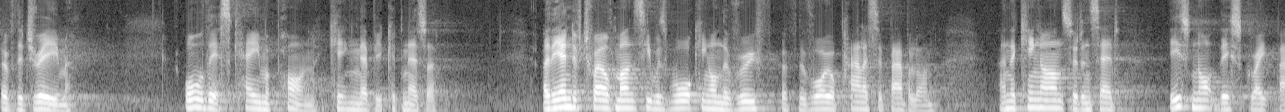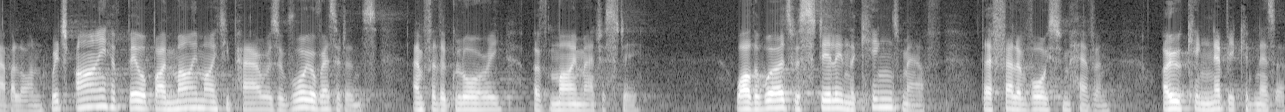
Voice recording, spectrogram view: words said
of the dream. All this came upon King Nebuchadnezzar. At the end of 12 months, he was walking on the roof of the royal palace of Babylon. And the king answered and said, Is not this great Babylon, which I have built by my mighty power as a royal residence and for the glory of my majesty? While the words were still in the king's mouth, there fell a voice from heaven O King Nebuchadnezzar,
